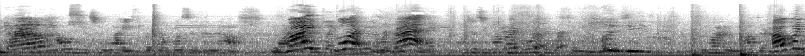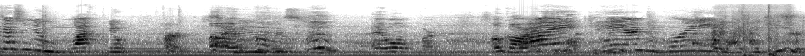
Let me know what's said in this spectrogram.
again. Spin round. Held him to life, but that wasn't enough. Why Right did you, foot like, it? red. Because you wanted Right more than red. a family. You wanted a mother. I hope it doesn't do left. You fart. Oh, I Man was won't. I fart. Oh God. Right hand green. I, I can't.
